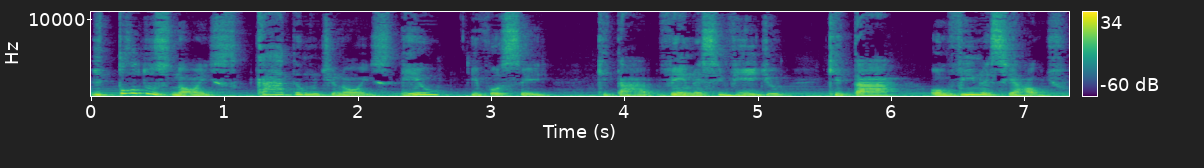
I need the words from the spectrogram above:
E todos nós, cada um de nós, eu e você, que está vendo esse vídeo, que está ouvindo esse áudio,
